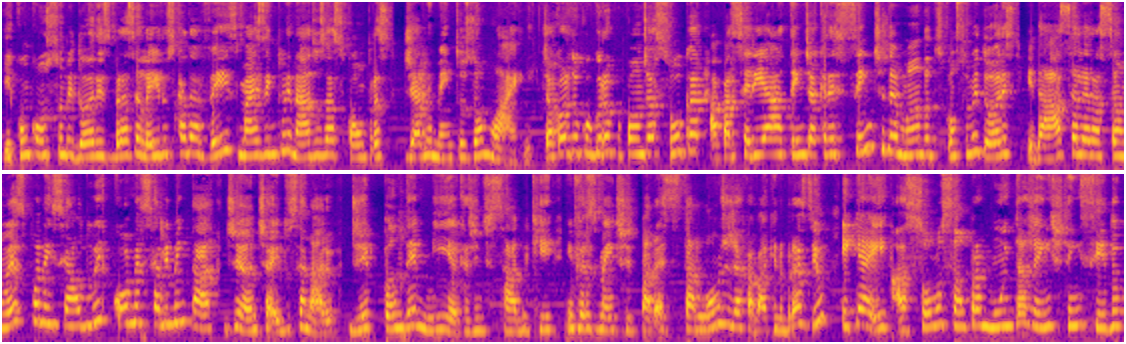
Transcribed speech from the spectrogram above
e com consumidores brasileiros cada vez mais inclinados às compras de alimentos online. De acordo com o Grupo Pão de Açúcar, a parceria atende à crescente demanda dos consumidores e da aceleração exponencial do e-commerce alimentar diante aí do cenário de pandemia, que a gente sabe que infelizmente parece estar longe de acabar aqui no Brasil e que aí a solução para muita gente tem sido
